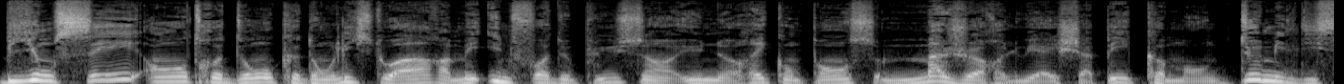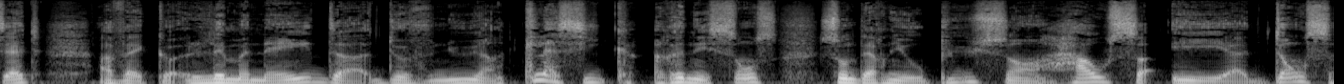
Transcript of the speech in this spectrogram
Beyoncé entre donc dans l'histoire, mais une fois de plus, une récompense majeure lui a échappé, comme en 2017 avec Lemonade, devenu un classique Renaissance. Son dernier opus, House et Dance,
